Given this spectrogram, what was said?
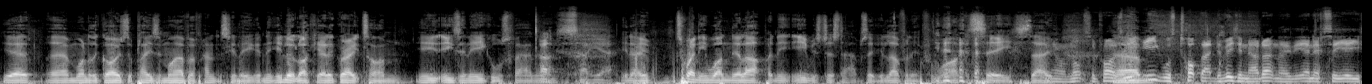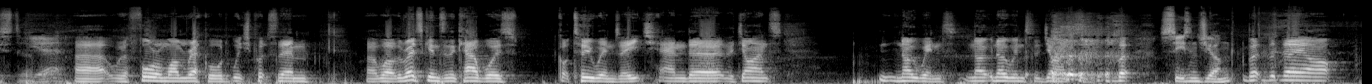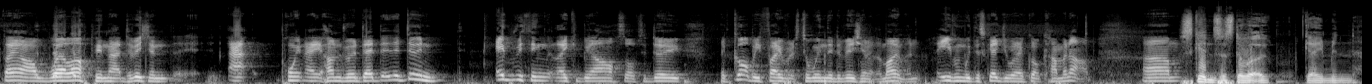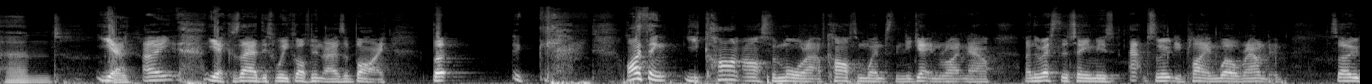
yeah, um, one of the guys that plays in my other fantasy league, and he looked like he had a great time. He, he's an Eagles fan. Oh, so yeah. You know, twenty-one nil up, and he, he was just absolutely loving it from what I could see. So You know, I'm not surprised. Um, the Eagles top that division now, don't they? The NFC East. Yeah. uh, with a four and one record, which puts them. Uh, well, the Redskins and the Cowboys got two wins each, and uh, the Giants no wins, no no wins for the Giants. but Season's young. but but they are they are well up in that division at point eight hundred. They're, they're doing everything that they could be asked of to do. They've got to be favourites to win the division at the moment, even with the schedule they've got coming up. Um, Skins are still got a game in hand. Yeah, I yeah, because they had this week off, didn't they, as a bye? But uh, I think you can't ask for more out of Carson Wentz than you're getting right now, and the rest of the team is absolutely playing well around him. So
